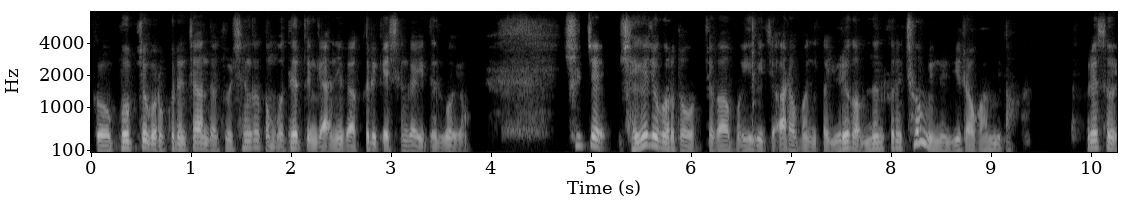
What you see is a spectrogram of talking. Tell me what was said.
그 법적으로 그런 제한도 둘 생각도 못했던 게 아닌가 그렇게 생각이 들고요. 실제 세계적으로도 제가 뭐 이게 이제 알아보니까 유례가 없는 그런 처음 있는 일이라고 합니다. 그래서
